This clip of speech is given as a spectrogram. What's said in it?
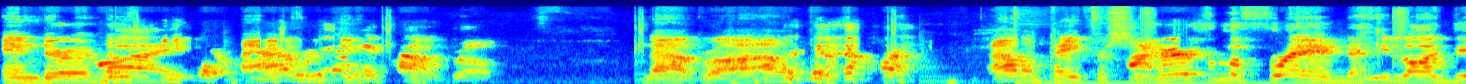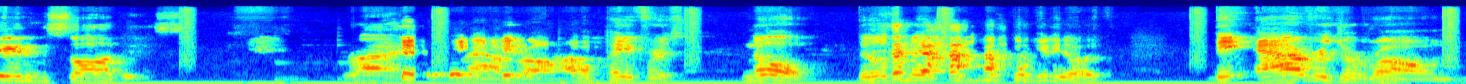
and there are those Why? people I'm pretty sure we have an averaging. account, bro. Nah, bro, I don't. Pay, I don't pay for shit. I heard from a friend that he logged in and saw this. Right. Nah, bro, I don't pay for this. No, those making YouTube videos, they average around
